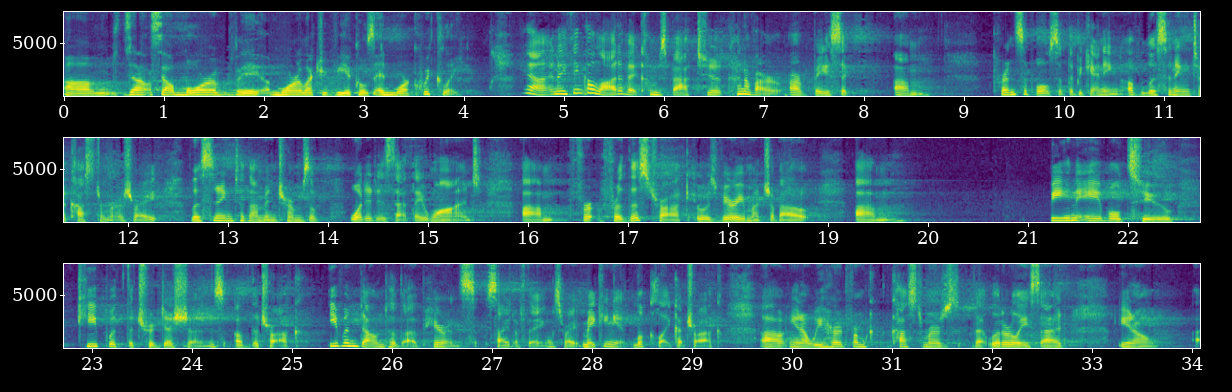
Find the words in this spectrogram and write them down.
um, sell more of the more electric vehicles and more quickly? Yeah, and I think a lot of it comes back to kind of our, our basic um, principles at the beginning of listening to customers, right? Listening to them in terms of what it is that they want. Um, for, for this truck, it was very much about um, being able to keep with the traditions of the truck even down to the appearance side of things, right? Making it look like a truck. Uh, you know, we heard from customers that literally said, you know,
